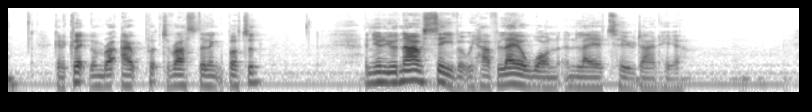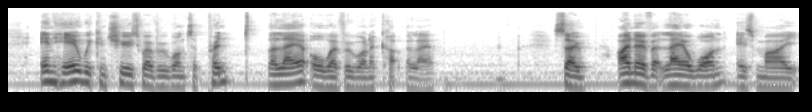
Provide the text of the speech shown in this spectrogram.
I'm going to click the output to Rasterlink button. And you'll now see that we have layer 1 and layer 2 down here. In here we can choose whether we want to print the layer or whether we want to cut the layer. So I know that layer 1 is my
